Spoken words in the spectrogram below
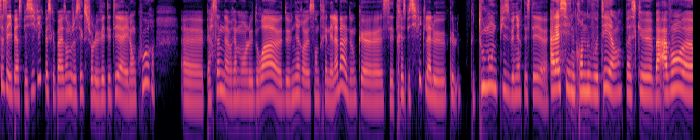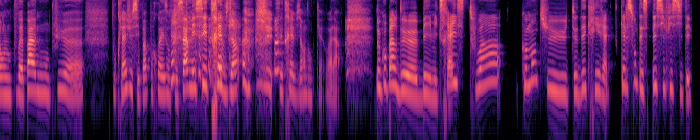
Ça, c'est hyper spécifique parce que, par exemple, je sais que sur le VTT à Elancourt, euh, personne n'a vraiment le droit de venir s'entraîner là-bas. Donc, c'est très spécifique, là, le, que, que tout le monde puisse venir tester. Euh. Ah là, c'est une grande nouveauté, hein, parce que bah, avant, euh, on ne pouvait pas, nous non plus. Euh, donc là, je ne sais pas pourquoi ils ont fait ça, mais c'est très bien. c'est très bien, donc voilà. Donc on parle de BMX Race. Toi, comment tu te décrirais? Quelles sont tes spécificités?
